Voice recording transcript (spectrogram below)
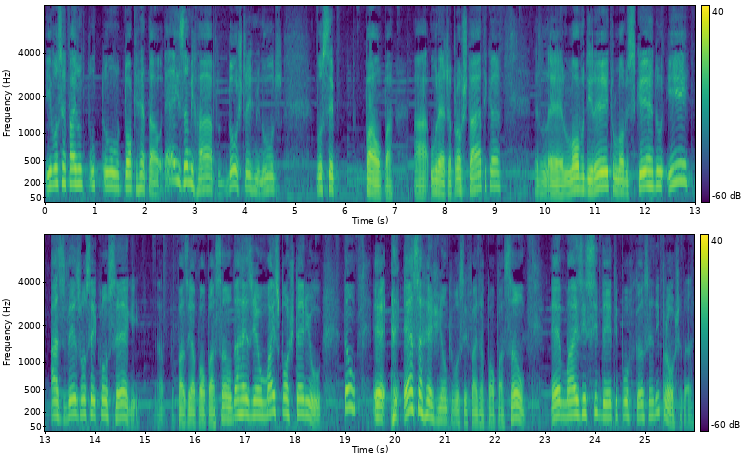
e você faz um, um, um toque retal. É exame rápido, dois, três minutos. Você palpa a uretra prostática, é, lobo direito, lobo esquerdo e às vezes você consegue ah, fazer a palpação da região mais posterior. Então, é, essa região que você faz a palpação é mais incidente por câncer de próstata.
